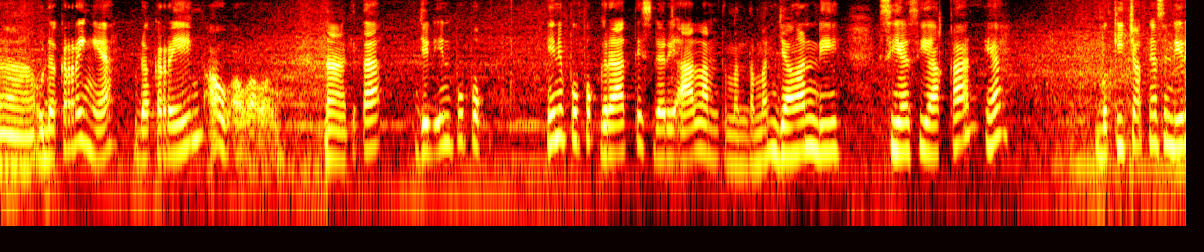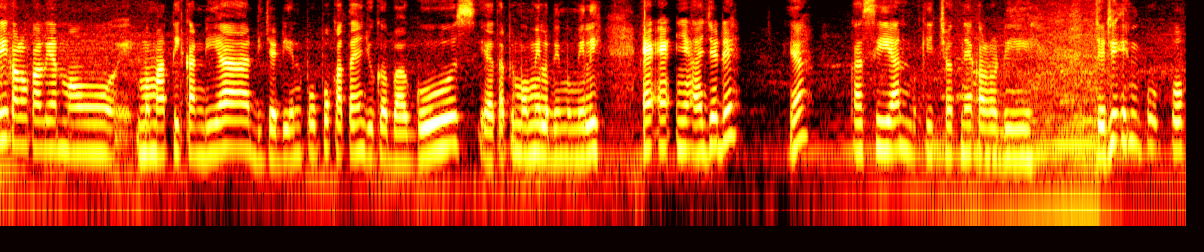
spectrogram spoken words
Nah udah kering ya. Udah kering. Oh oh oh, oh. nah kita jadiin pupuk. Ini pupuk gratis dari alam teman-teman. Jangan disia-siakan ya bekicotnya sendiri kalau kalian mau mematikan dia dijadiin pupuk katanya juga bagus. Ya tapi momi lebih memilih ee-nya aja deh. Ya kasihan bekicotnya kalau dijadiin pupuk.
